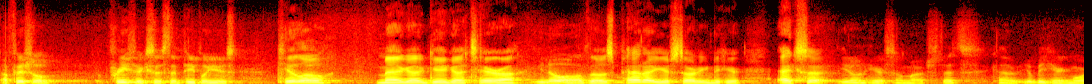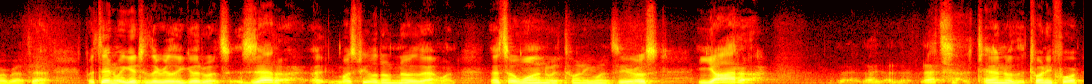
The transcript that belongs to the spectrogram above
official prefixes that people use: kilo, mega, giga, tera. You know all of those. Peta, you're starting to hear. Exa, you don't hear so much. That's kind of, you'll be hearing more about that. But then we get to the really good ones. Zetta, uh, most people don't know that one. That's a one with 21 zeros. Yotta, that's 10 with the 24.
